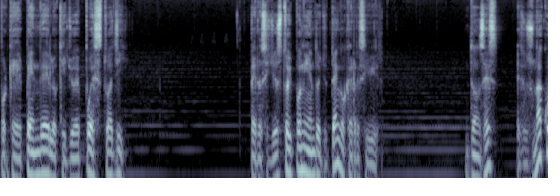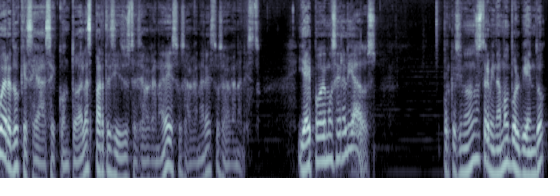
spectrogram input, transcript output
porque depende de lo que yo he puesto allí. Pero si yo estoy poniendo, yo tengo que recibir. Entonces, eso es un acuerdo que se hace con todas las partes y dice usted se va a ganar esto, se va a ganar esto, se va a ganar esto. Y ahí podemos ser aliados. Porque si no nos terminamos volviendo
